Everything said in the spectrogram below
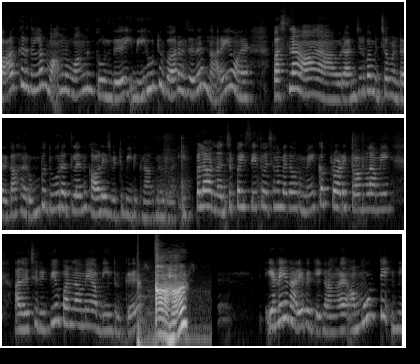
பார்க்கறதெல்லாம் வாங்கணும் வாங்கணும் தோணுது. இந்த யூடியூப் ஆரம்பிச்சது நிறைய வாங்குறேன். ஃபர்ஸ்ட்லாம் நான் ஒரு அஞ்சு ரூபாய் மிச்சம் பண்ணுறதுக்காக ரொம்ப தூரத்துலேருந்து காலேஜ் விட்டு வீட்டுக்கு நடந்து வருவேன். இப்போலாம் அந்த அஞ்சு ரூபாய் சேர்த்து வச்சா நம்ம ஏதோ ஒரு மேக்கப் ப்ராடக்ட் வாங்கலாமே அதை வச்சு ரிவ்யூ பண்ணலாமே அப்படின்ட்டு இருக்கு என்னைய நிறைய பேர் கேட்குறாங்க அமௌண்ட்டே நீ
